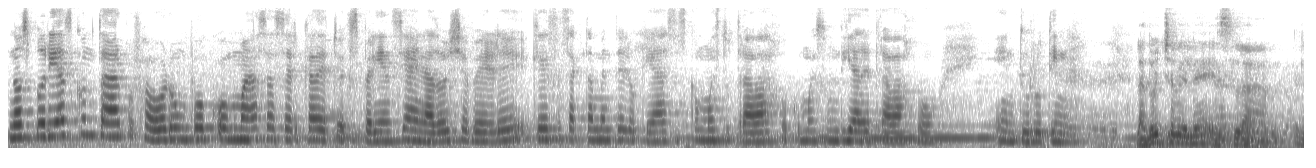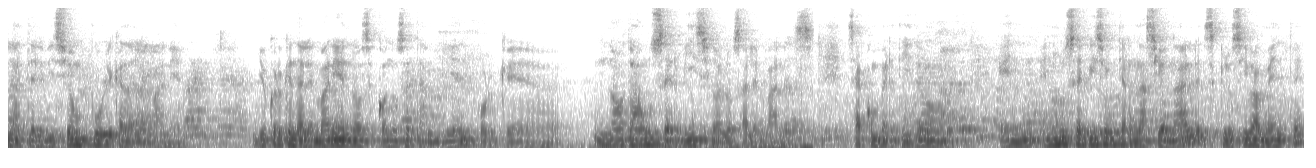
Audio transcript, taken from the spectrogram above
¿Nos podrías contar, por favor, un poco más acerca de tu experiencia en la Deutsche Welle? ¿Qué es exactamente lo que haces? ¿Cómo es tu trabajo? ¿Cómo es un día de trabajo en tu rutina? La Deutsche Welle es la, la televisión pública de Alemania. Yo creo que en Alemania no se conoce tan bien porque no da un servicio a los alemanes. Se ha convertido en, un servicio internacional exclusivamente,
